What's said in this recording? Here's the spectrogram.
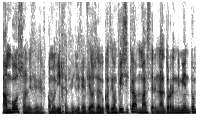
Ambos son licenciados, como dije, licenciados en educación física, máster en alto rendimiento.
